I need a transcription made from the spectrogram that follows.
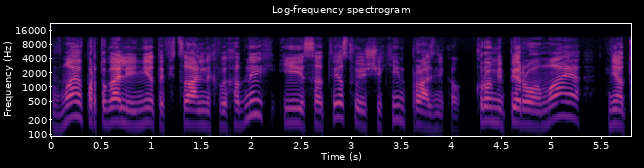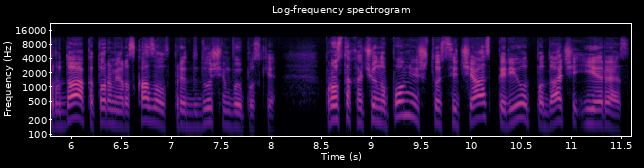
В мае в Португалии нет официальных выходных и соответствующих им праздников, кроме 1 мая, Дня труда, о котором я рассказывал в предыдущем выпуске. Просто хочу напомнить, что сейчас период подачи ИРС.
